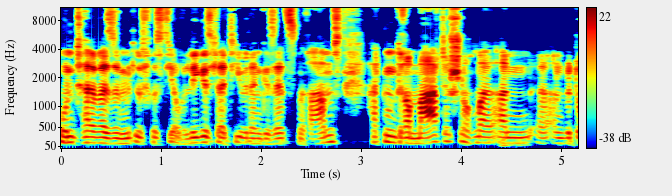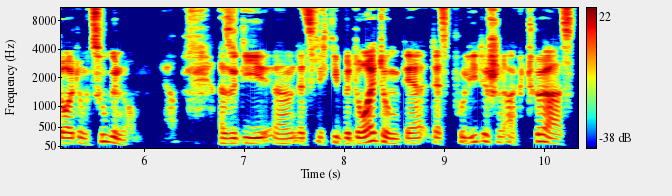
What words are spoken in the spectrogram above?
und teilweise mittelfristig auch Legislative dann gesetzten Rahmens hat nun dramatisch nochmal an, äh, an Bedeutung zugenommen. Ja. Also die äh, letztlich die Bedeutung der, des politischen Akteurs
